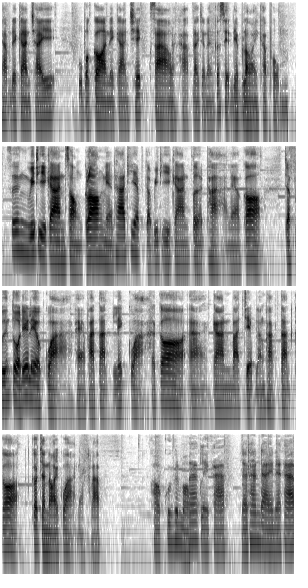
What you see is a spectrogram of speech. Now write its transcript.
ครับโดยการใช้อุปกรณ์ในการเช็คซาวนะครับหลังจากนั้นก็เสร็จเรียบร้อยครับผม ซึ่งวิธีการส่องกล้องเนี่ยถ้าเทียบกับวิธีการเปิดผ่าแล้วก็จะฟื้นตัวได้เร็วกว่า แผลผ่าตัดเล็กกว่า แล้วก็การบาดเจ็บหลังผ่าตัดก็ก็จะน้อยกว่านะครับ ขอบคุณคุณหมอมากเลยครับ และท่านใดนะครับ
